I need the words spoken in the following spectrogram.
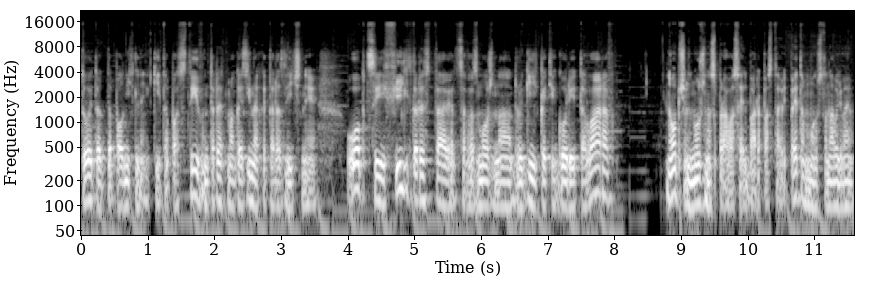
то это дополнительные какие-то посты. В интернет-магазинах это различные опции, фильтры ставятся, возможно, другие категории товаров. Ну, в общем, нужно справа сайдбара поставить. Поэтому мы устанавливаем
